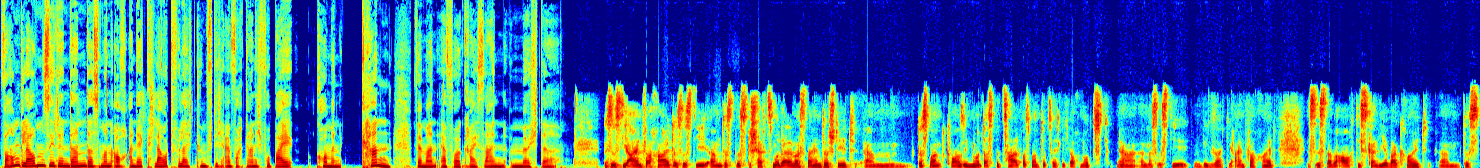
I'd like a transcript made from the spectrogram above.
Warum glauben Sie denn dann, dass man auch an der Cloud vielleicht künftig einfach gar nicht vorbeikommen kann, wenn man erfolgreich sein möchte? Es ist die Einfachheit, es ist die, ähm, das, das Geschäftsmodell, was dahinter steht, ähm, dass man quasi nur das bezahlt, was man tatsächlich auch nutzt. Ja, ähm, es ist die, wie gesagt, die Einfachheit. Es ist aber auch die Skalierbarkeit, ähm, dass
